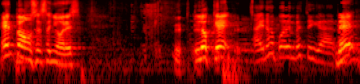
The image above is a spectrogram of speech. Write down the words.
Entonces, señores, lo que... Ahí no se puede investigar. ¿De?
